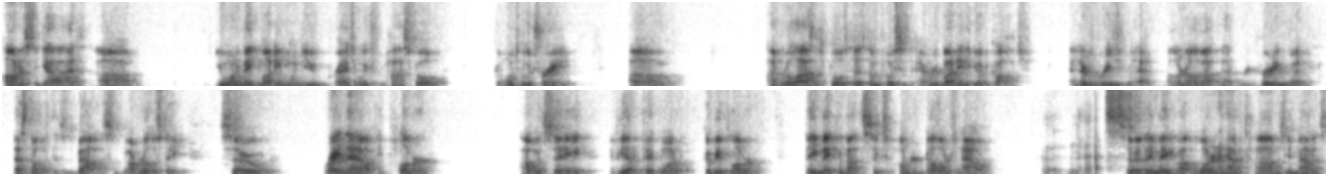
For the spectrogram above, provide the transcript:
honest to God, uh, you want to make money when you graduate from high school, go into a trade. Um, I realize the school system pushes everybody to go to college, and there's a reason for that. I learned all about that in recruiting, but that's not what this is about. This is about real estate. So right now, a plumber, I would say if you had to pick one, go be a plumber. They make about six hundred dollars an hour. Goodness. So they make about one and a half times the amount of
